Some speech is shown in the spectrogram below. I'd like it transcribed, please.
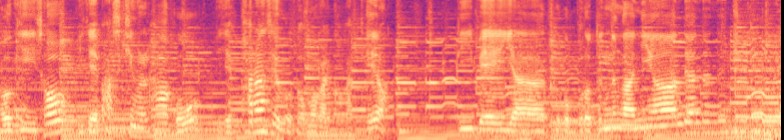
여기서 이제 마스킹을 하고 이제 파란색으로 넘어갈 것 같아요. 삐베야 그거 물어 뜯는 거 아니야? 안돼 안돼 안돼.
